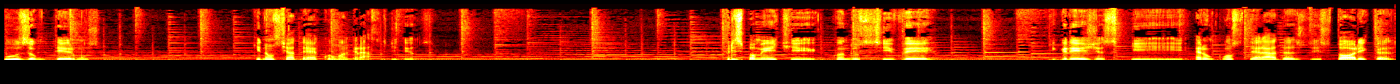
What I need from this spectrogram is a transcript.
usam termos que não se adequam à graça de Deus. Principalmente quando se vê igrejas que eram consideradas históricas,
